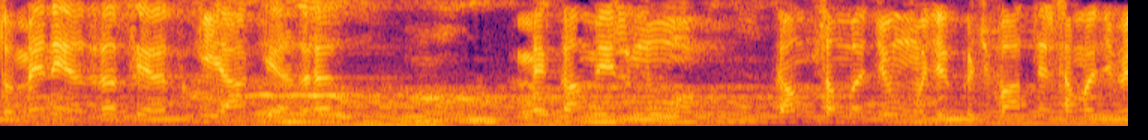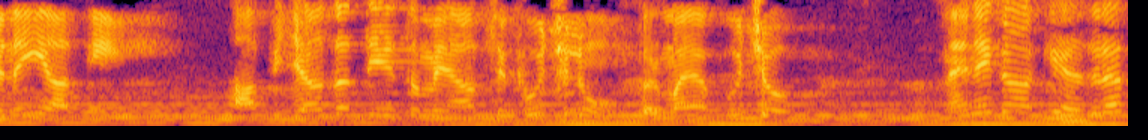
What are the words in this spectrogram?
تو میں نے حضرت سے عرض کیا کہ حضرت، میں کم علم ہوں، کم سمجھ مجھے کچھ باتیں سمجھ میں نہیں آتی۔ آپ اجازت دیں تو میں آپ سے پوچھ لوں۔ فرمایا، پوچھو۔ میں نے کہا کہ حضرت،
